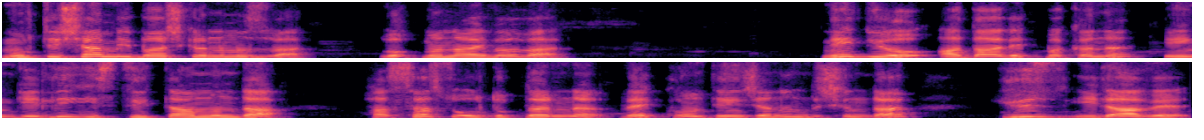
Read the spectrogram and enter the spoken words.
Muhteşem bir başkanımız var. Lokman Ayva var. Ne diyor Adalet Bakanı? Engelli istihdamında hassas olduklarını ve kontenjanın dışında 100 ilave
